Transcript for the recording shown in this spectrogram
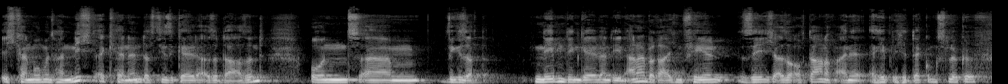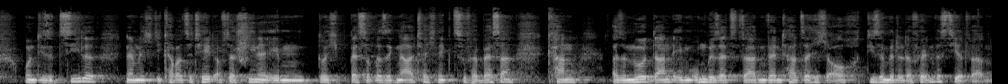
Ich kann momentan nicht erkennen, dass diese Gelder also da sind. Und ähm, wie gesagt, neben den Geldern, die in anderen Bereichen fehlen, sehe ich also auch da noch eine erhebliche Deckungslücke. Und diese Ziele, nämlich die Kapazität auf der Schiene eben durch bessere Signaltechnik zu verbessern, kann also nur dann eben umgesetzt werden, wenn tatsächlich auch diese Mittel dafür investiert werden.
